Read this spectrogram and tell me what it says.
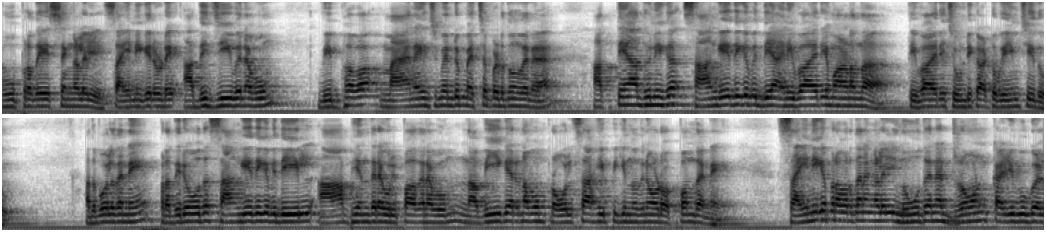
ഭൂപ്രദേശങ്ങളിൽ സൈനികരുടെ അതിജീവനവും വിഭവ മാനേജ്മെന്റും മെച്ചപ്പെടുത്തുന്നതിന് അത്യാധുനിക സാങ്കേതിക വിദ്യ അനിവാര്യമാണെന്ന് തിവാരി ചൂണ്ടിക്കാട്ടുകയും ചെയ്തു. അതുപോലെ തന്നെ പ്രതിരോധ സാങ്കേതിക വിദ്യയിൽ ആഭ്യന്തര ഉൽപാദനവും നവീകരണവും പ്രോത്സാഹിപ്പിക്കുന്നതിനോടൊപ്പം തന്നെ സൈനിക പ്രവർത്തനങ്ങളിൽ നൂതന ഡ്രോൺ കഴിവുകൾ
